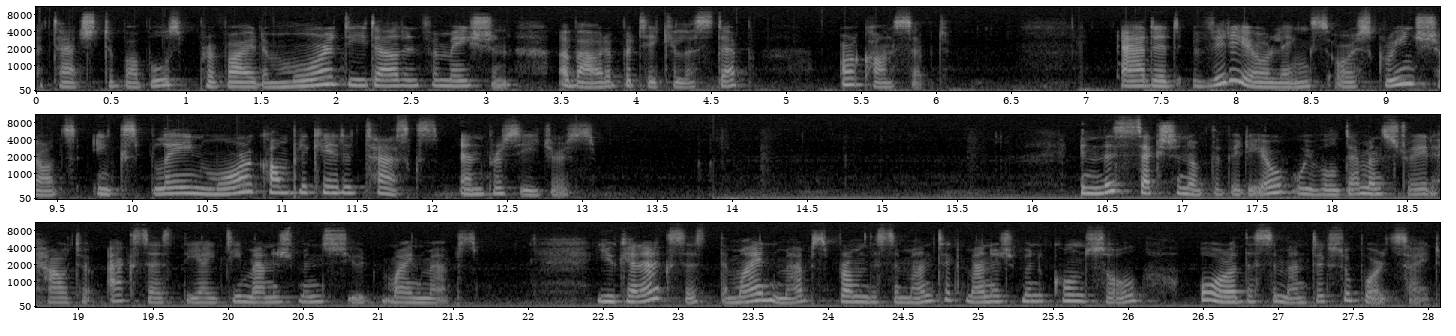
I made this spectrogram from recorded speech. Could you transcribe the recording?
attached to bubbles provide a more detailed information about a particular step or concept. Added video links or screenshots explain more complicated tasks and procedures. In this section of the video, we will demonstrate how to access the IT Management Suite mind maps. You can access the mind maps from the Symantec Management Console or the Symantec support site.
